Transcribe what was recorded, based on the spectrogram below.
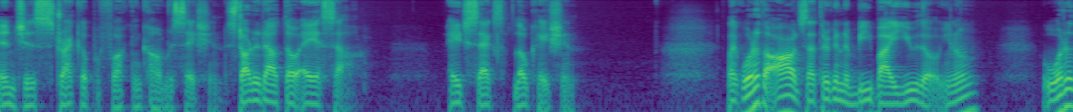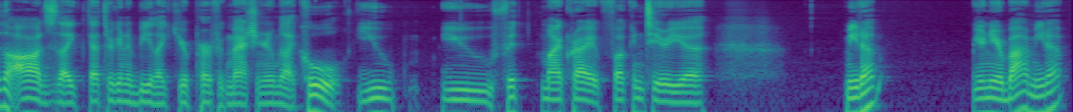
and just strike up a fucking conversation. Started out though ASL. Age, sex, location. Like what are the odds that they're gonna be by you though, you know? What are the odds like that they're gonna be like your perfect match and you're gonna be like, cool, you you fit my cry fucking teria. Meet up? You're nearby, meet up?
